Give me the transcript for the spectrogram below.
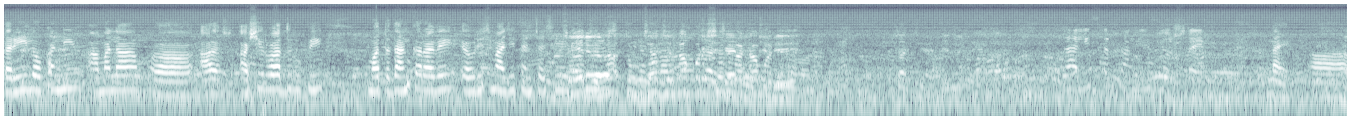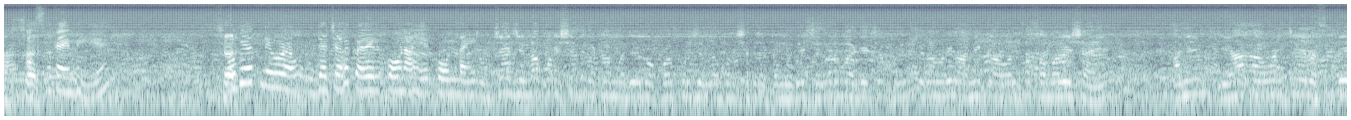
तरीही लोकांनी आम्हाला आशीर्वाद रूपी मतदान करावे एवढीच माझी त्यांच्याशी जिल्हा तुमच्या जिल्हा परिषद गटामध्ये झालीच तर चांगलीच गोष्ट आहे. नाही अ, असं काही नाही आहे बघूयात निवड उद्याच्याला कळेल कोण आहे कोण नाही. तुमच्या जिल्हा परिषद गटामध्ये गोपाळपूर जिल्हा परिषद गटामध्ये चंद्रभागेच्या बैलतीरावरील अनेक गावांचा समावेश आहे. आणि या गावांचे रस्ते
